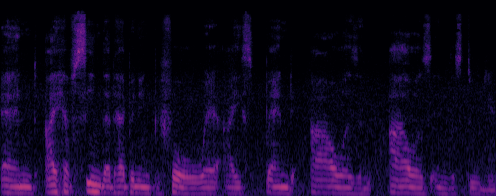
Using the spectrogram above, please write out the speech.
And I have seen that happening before where I spend hours and hours in the studio.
